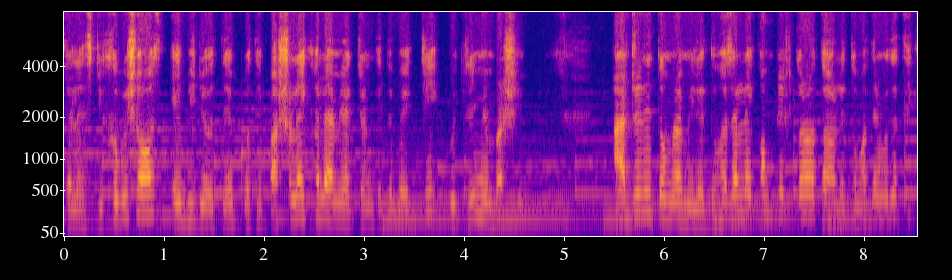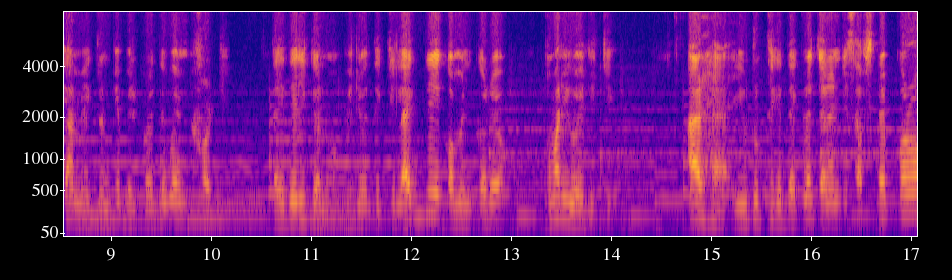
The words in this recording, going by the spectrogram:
চ্যালেঞ্জটি খুবই সহজ। এই ভিডিওতে প্রতি পাঁচশো লাইক হলে আমি একজনকে দেবো একটি উইকলি মেম্বারশিপ। আর যদি তোমরা মিলে দু হাজার লাইক কমপ্লিট করো, তাহলে তোমাদের মধ্যে থেকে আমি একজনকে বের করে দেবো এমপি ফর্টি তাই দেরি কেন? ভিডিওতে একটি লাইক দিয়ে কমেন্ট করো তোমার ইউআইডিটি আর হ্যাঁ ইউটিউব থেকে দেখলে চ্যানেলটি সাবস্ক্রাইব করো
